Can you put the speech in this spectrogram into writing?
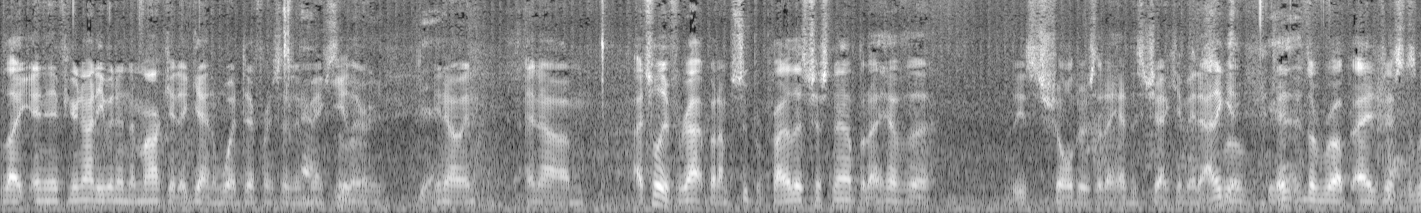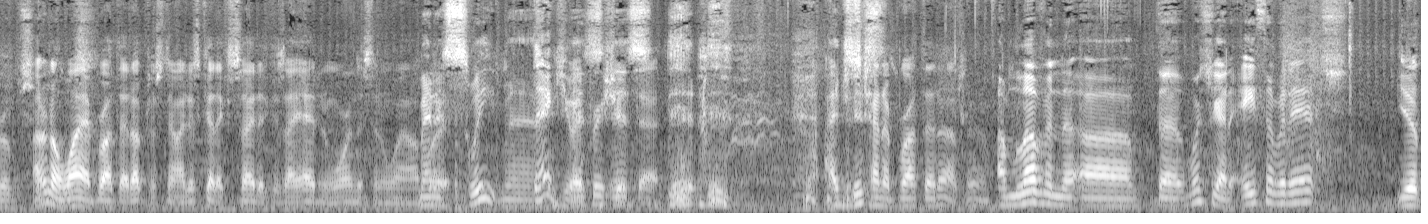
like and if you're not even in the market again what difference does it make either Absolutely, yeah. you know and and um i totally forgot but i'm super proud of this just now but i have the these shoulders that i had this jacket made i get yeah. the rope i just rope i don't know why i brought that up just now i just got excited because i hadn't worn this in a while Man, it's sweet, man. thank you i appreciate that i just kind of brought that up yeah. I'm loving the uh, the what you got, an eighth of an inch. yep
